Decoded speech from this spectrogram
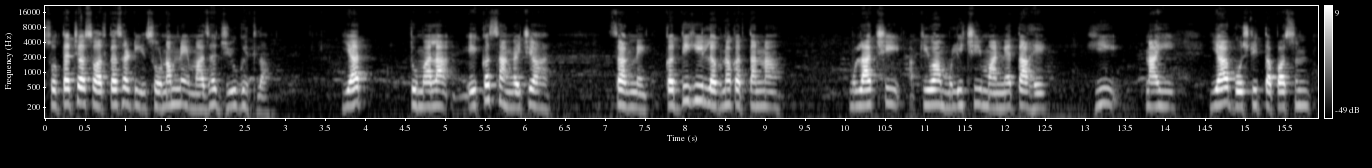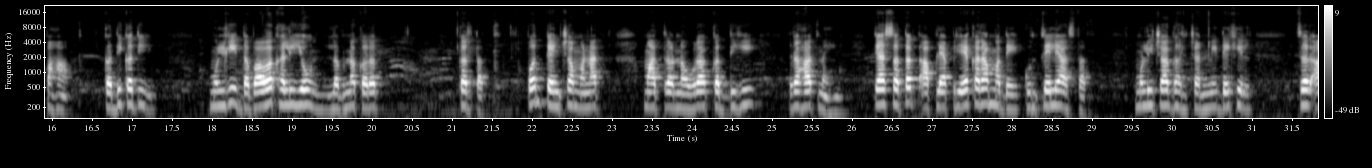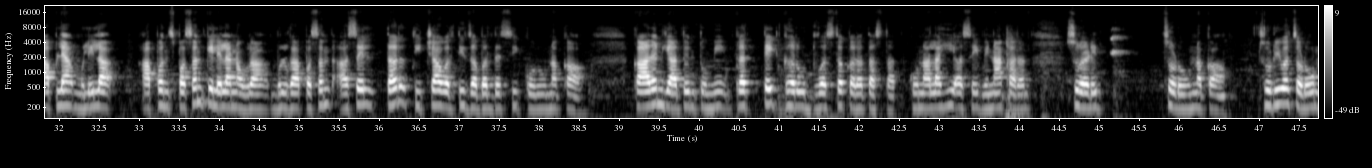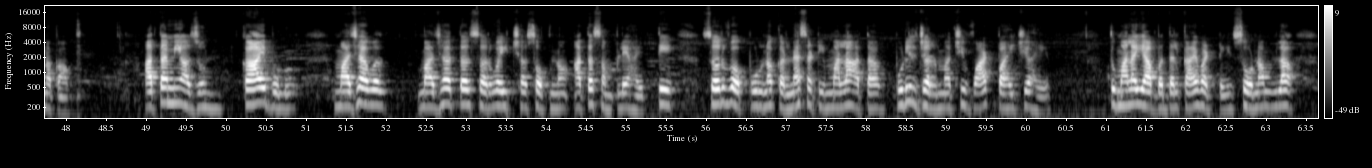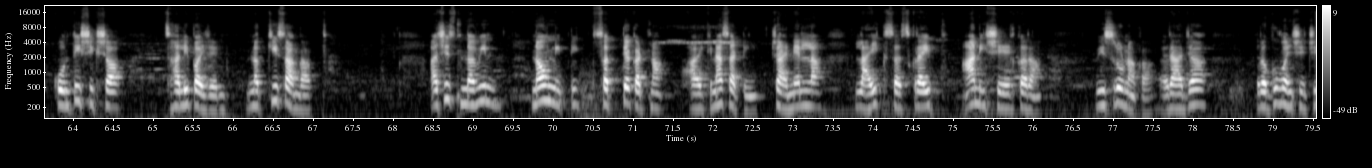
स्वतःच्या स्वार्थासाठी सोनमने माझा जीव घेतला. यात तुम्हाला एकच सांगायचे सांगणे कधीही लग्न करताना मुलाची किंवा मुलीची मान्यता आहे ही नाही. या गोष्टी तपासून पहा. कधीकधी मुलगी दबावाखाली येऊन लग्न करत करतात. पण त्यांच्या मनात मात्र नवरा कधीही राहत नाही. त्या सतत आपल्या प्रियकरामध्ये गुंतलेल्या असतात. मुलीच्या घरच्यांनी देखील जर आपल्या मुलीला आपण पसंत केलेला नवरा मुलगा पसंत असेल तर तिच्यावरती जबरदस्ती करू नका. कारण यातून तुम्ही प्रत्येक घर उद्ध्वस्त करत असतात. कोणालाही असे विनाकारण सुरळीत चढवू नका. सुरीवर चढवू नका. आता मी अजून काय बोलू? माझ्यावर माझ्या तर सर्व इच्छा स्वप्न आता संपले आहेत. ते सर्व पूर्ण करण्यासाठी मला आता पुढील जन्माची वाट पाहायची आहे. तुम्हाला याबद्दल काय वाटते? सोनमला कोणती शिक्षा झाली पाहिजे? नक्की सांगा. अशीच नवीन नवनीतिक सत्य घटना ऐकण्यासाठी चॅनेलला लाईक सबस्क्राईब आणि शेअर करा. विसरू नका. राजा रघुवंशीची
